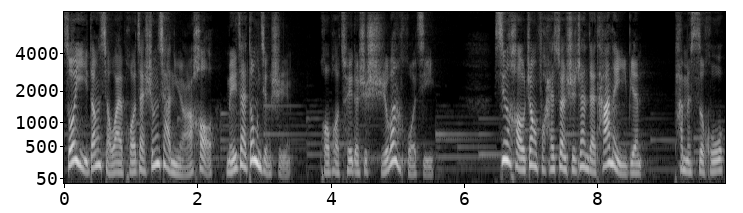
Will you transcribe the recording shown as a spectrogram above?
所以，当小外婆在生下女儿后没再动静时，婆婆催的是十万火急。幸好丈夫还算是站在她那一边。他们似乎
